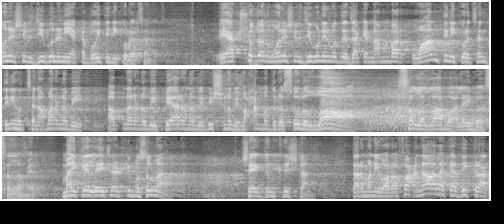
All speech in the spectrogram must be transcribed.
মনীষীর জীবনী নিয়ে একটা বই তিনি করেছেন। এই একশো জন মনীষীর জীবনীর মধ্যে যাকে নাম্বার ওয়ান তিনি করেছেন তিনি হচ্ছেন আমার নবী আপনার নবী পেয়ার নবী বিশ্বনবী মোহাম্মদ রসুল্লাহ সাল্লাহ আলাইসাল্লামের মাইকেল এইচার্ট কি মুসলমান? সে একজন খ্রিস্টান। তার মানে ওয়ারাফা না আলাকা দিকরাক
